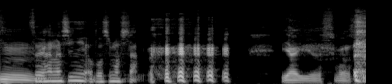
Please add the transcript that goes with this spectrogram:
うん。そういう話に落としました。い いやいや、素晴らしい。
